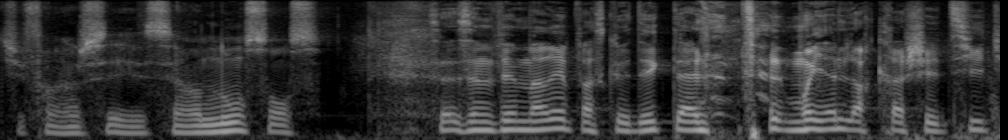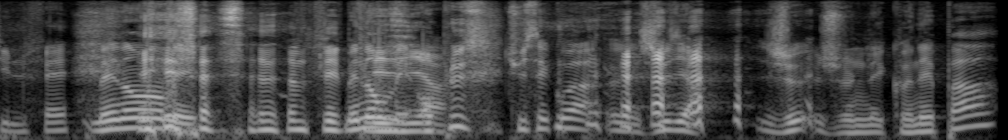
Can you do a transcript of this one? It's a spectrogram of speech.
c'est un non-sens. Ça, ça me fait marrer parce que dès que t'as as le moyen de leur cracher dessus, tu le fais. Mais non, mais ça, ça me fait Mais non, mais en plus, tu sais quoi euh, Je veux dire, je, je ne les connais pas,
